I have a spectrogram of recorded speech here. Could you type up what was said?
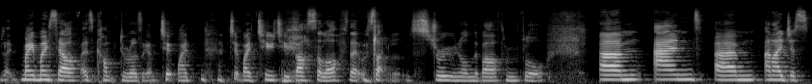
like made myself as comfortable as I could. Took my took my tutu bustle off that was like strewn on the bathroom floor, um, and um, and I just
